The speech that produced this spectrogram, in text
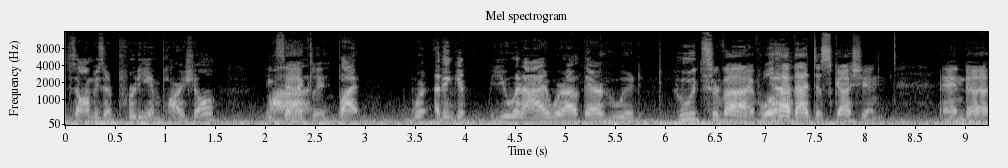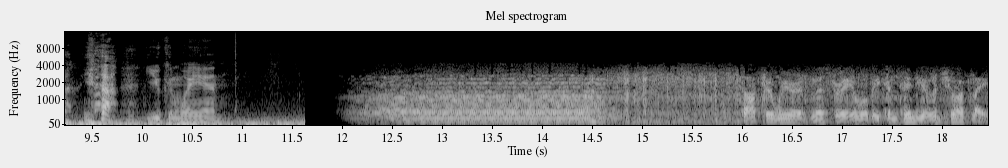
zombies are pretty impartial. Uh, Exactly. but we're, I think if you and I were out there, who would Who would survive? We'll Yeah. have that discussion, and uh, yeah, you can weigh in. Dr. Weird's mystery will be continued shortly.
